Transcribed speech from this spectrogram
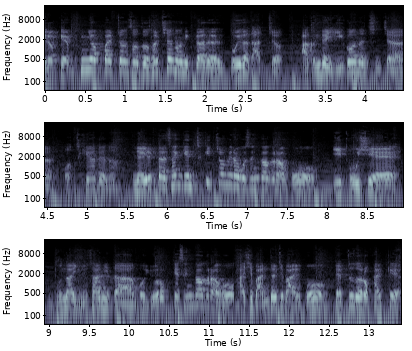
이렇게 풍력 발전소도 설치해 놓으니까는 보기가 낫죠. 아 근데 이거는 진짜 어떻게 해야 되나? 그냥 일단 생긴 특이점이라고 생각을 하고 이 도시의 문화 유산이다 뭐 요렇게 생각을 하고 다시 만들지 말고 냅두도록 할게요.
